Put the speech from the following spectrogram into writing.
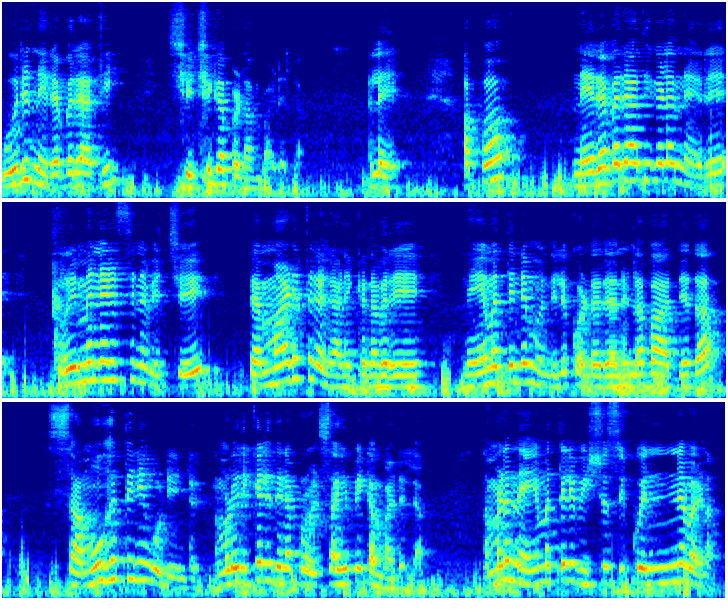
ഒരു നിരപരാധി ശിക്ഷിക്കപ്പെടാൻ പാടില്ല. അല്ലേ? അപ്പോൾ നിരപരാധികളെ നേരെ ക്രിമിനൽസിനെ വെച്ച് തെമ്മാടിത്തരം കാണിക്കുന്നവരെ നിയമത്തിന്റെ മുന്നിൽ കൊണ്ടുവരാനുള്ള ബാധ്യത സമൂഹത്തിനും കൂടിയുണ്ട്. നമ്മളൊരിക്കലും ഇതിനെ പ്രോത്സാഹിപ്പിക്കാൻ പാടില്ല. നമ്മൾ നിയമത്തിൽ വിശ്വസിക്കുക തന്നെ വേണം.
